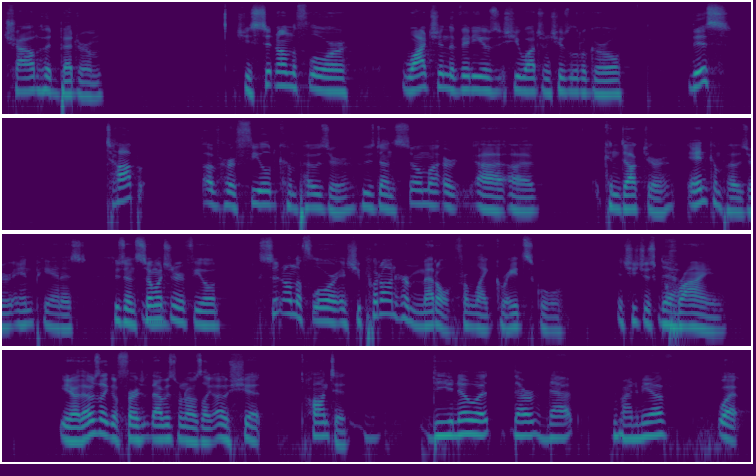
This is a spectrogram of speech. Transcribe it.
childhood bedroom, she's sitting on the floor watching the videos that she watched when she was a little girl. This top of her field composer, who's done so much, or uh, uh, conductor and composer and pianist, who's done so much in her field, sitting on the floor, and she put on her medal from like grade school, and she's just Yeah. crying. You know, that was like the first. That was when I was like, "Oh shit, haunted." Do you know what that that reminded me of? What?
